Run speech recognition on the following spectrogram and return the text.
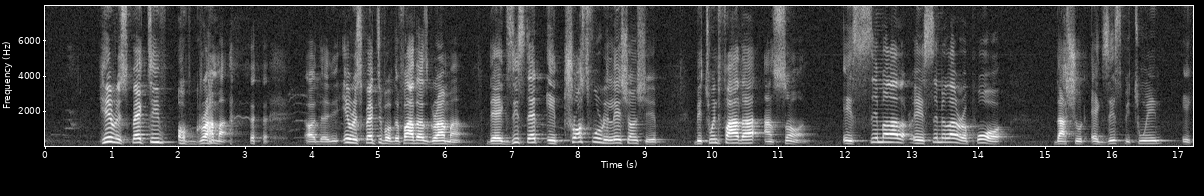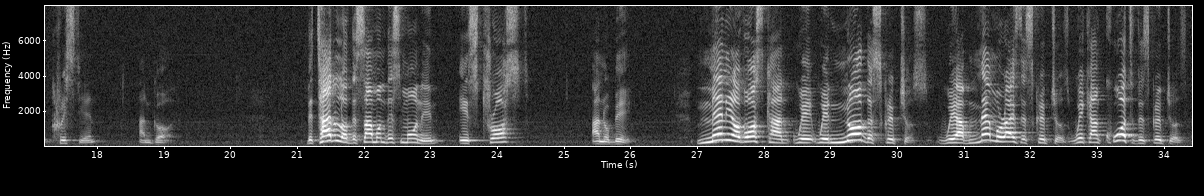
irrespective of grammar. the, irrespective of the father's grammar, there existed a trustful relationship between father and son, a similar, a similar rapport that should exist between a Christian and God. The title of the sermon this morning is Trust and Obey. Many of us can, we, we know the scriptures. We have memorized the scriptures. We can quote the scriptures.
